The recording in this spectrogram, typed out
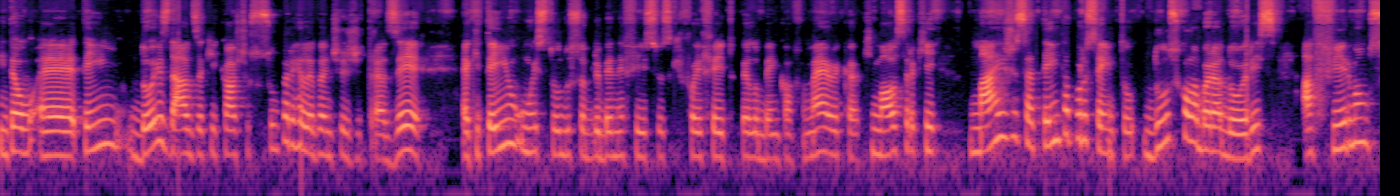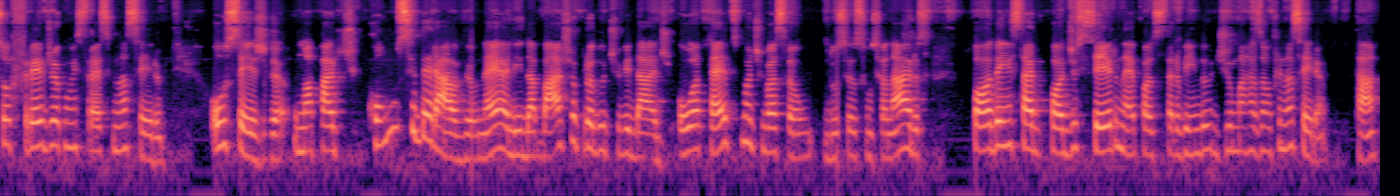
então, é, tem dois dados aqui que eu acho super relevantes de trazer. É que tem um estudo sobre benefícios que foi feito pelo Bank of America que mostra que mais de 70% dos colaboradores afirmam sofrer de algum estresse financeiro. Ou seja, uma parte considerável, né, ali da baixa produtividade ou até desmotivação dos seus funcionários podem estar, pode ser, né, pode estar vindo de uma razão financeira, tá?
